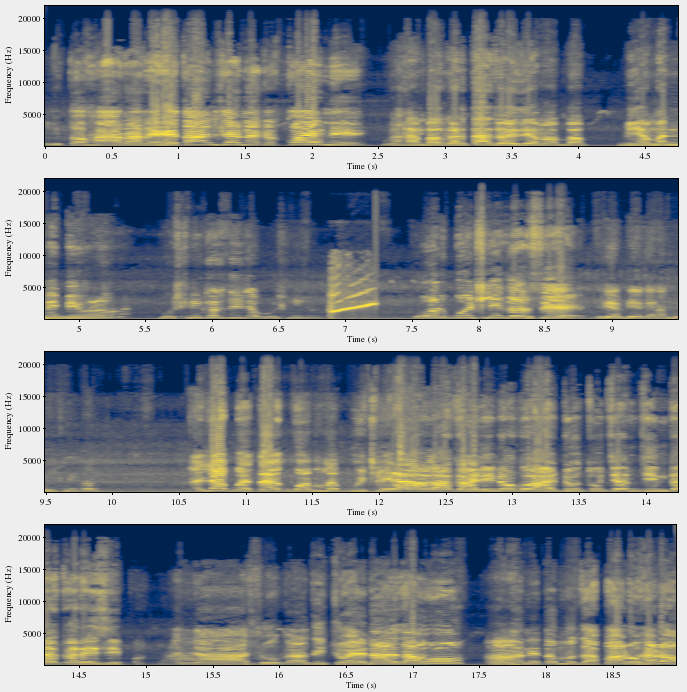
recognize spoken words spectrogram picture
ઈ તો હારા રહેતાલ છે ને કે કોઈ નહીં અને આ બગડતા જ હોય છે એમાં બાપ મહેમાનની બીવરો બુસલી કર દે જા, બુસલી કોણ પૂછલી કરશે લે બે ગણા બુસલી કર. અલ્યા બધા ગામમાં પૂછલી આવા ગાડી નો કોઈ આઢું તું જેમ ચિંતા કરે છે પણ. અલ્યા છોકરાથી ચોય ના જાવું અને તો હું જપાડું હેડો.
